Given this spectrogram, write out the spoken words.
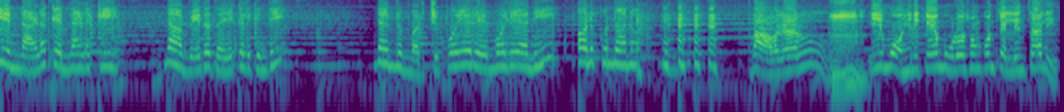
ఎన్నాళ్ళకెన్నాళ్ళకి నా మీద దయ కలిగింది? నన్ను మర్చిపోయారేమోలే అని అనుకున్నాను. బావగారు. ఈ మోహినికే మూడో సుంకం చెల్లించాలి.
